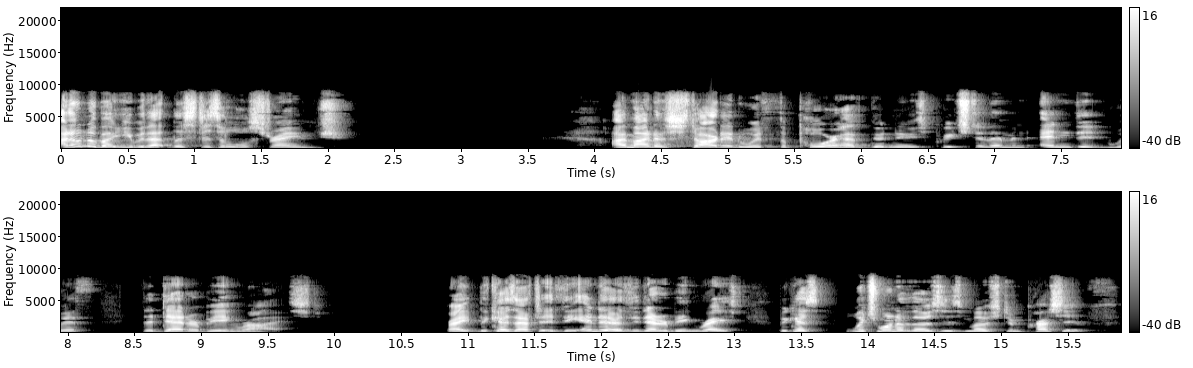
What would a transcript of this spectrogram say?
I don't know about you, but that list is a little strange. I might have started with the poor have good news preached to them and ended with the dead are being raised. Right? Because after at the end of the dead are being raised. Because which one of those is most impressive?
